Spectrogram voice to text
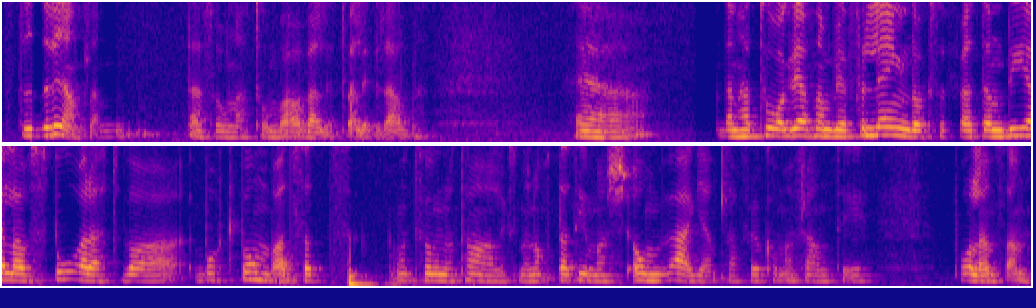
strider egentligen. Där sa hon att hon var väldigt, väldigt rädd. Eh, den här tågresan blev förlängd också för att en del av spåret var bortbombat så att hon var tvungen att ta liksom en åtta timmars omväg egentligen för att komma fram till Polen sen.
